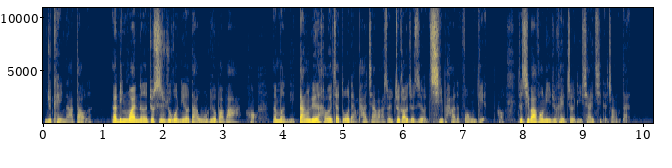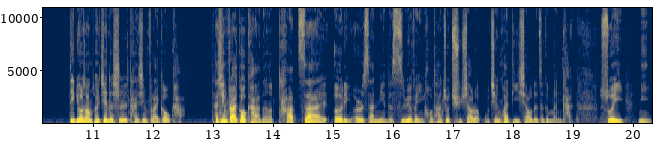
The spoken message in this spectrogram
你就可以拿到了。那另外呢，就是如果你有打五六八八，好，那么你当月还会再多两趴加码，所以最高就是有七趴的封点。好，这七趴封点你就可以折抵下一期的账单。第六张推荐的是台新 FlyGo 卡。台新 FlyGo 卡呢，它在二零二三年的四月份以后，它就取消了五千块低消的这个门槛，所以你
